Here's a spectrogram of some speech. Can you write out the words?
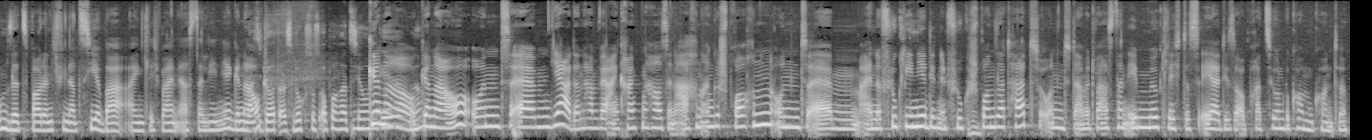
umsetzbar oder nicht finanzierbar eigentlich war in erster Linie. Genau. Weil sie dort als Luxusoperation Genau, gilt, ne? genau. Und ähm, ja, dann haben wir ein Krankenhaus in Aachen angesprochen und ähm, eine Fluglinie, die den Flug gesponsert hat. Und damit war es dann eben möglich, dass er diese Operation bekommen konnte.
